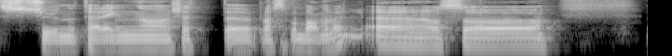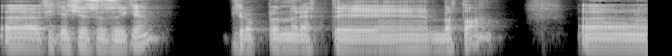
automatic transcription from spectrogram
Sjuende terreng og sjetteplass på bane, vel. Uh, og så uh, fikk jeg kyssesyke. Kroppen rett i bøtta. Eh,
